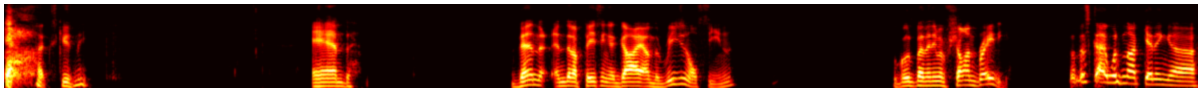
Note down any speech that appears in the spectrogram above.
Excuse me. And then ended up facing a guy on the regional scene who goes by the name of Sean Brady. So this guy was not getting uh,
